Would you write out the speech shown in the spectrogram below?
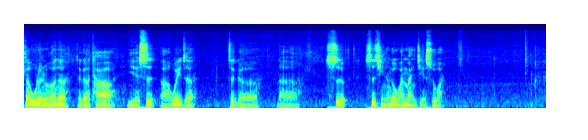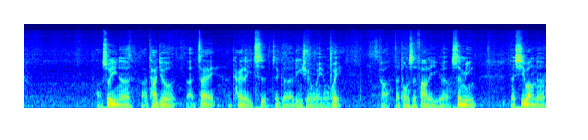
那无论如何呢，这个他啊也是啊为着这个呃事事情能够完满结束啊，啊所以呢啊他就啊再开了一次这个遴选委员会，啊，那同时发了一个声明，那希望呢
